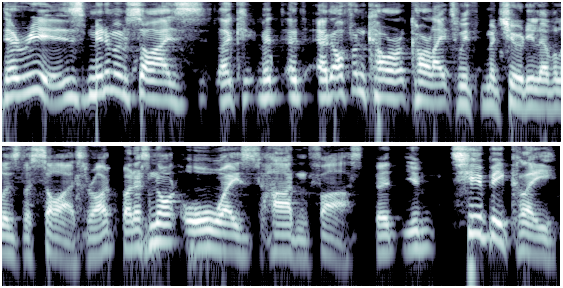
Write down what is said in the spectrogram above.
there is minimum size like it, it often cor- correlates with maturity level as the size right? But it's not always hard and fast. But you typically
